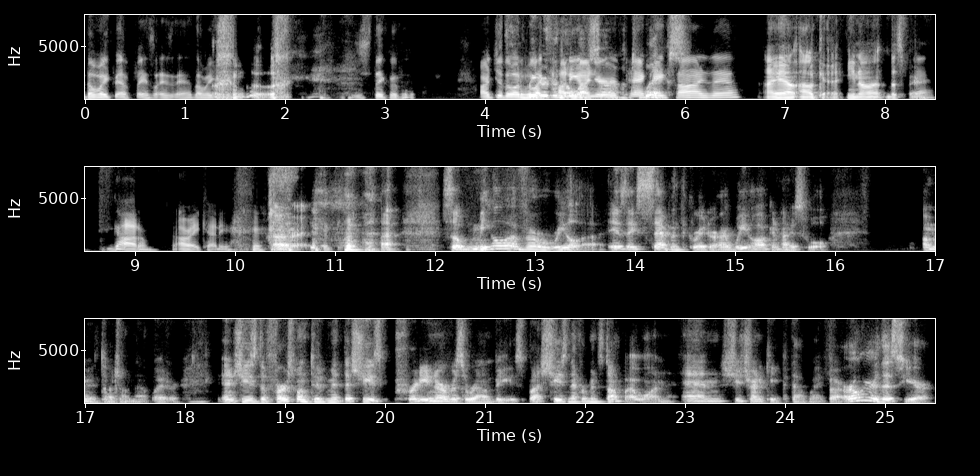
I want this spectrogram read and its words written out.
Don't make that face, Isaiah. Don't make it. Just stick with it. Aren't you the one who Sweeter likes honey on your side of the pancakes, huh, Isaiah? I am okay. You know what? That's fair. Got him. All right, Kenny. All right. so Mila Varela is a seventh grader at Weehawken High School. I'm going to touch on that later. And she's the first one to admit that she's pretty nervous around bees, but she's never been stung by one. And she's trying to keep it that way. But earlier this year,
